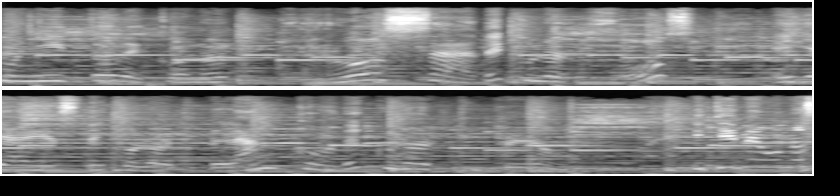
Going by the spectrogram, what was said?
moñito de color rosa, de color rosa. Ella es de color blanco, de color blond y tiene unos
